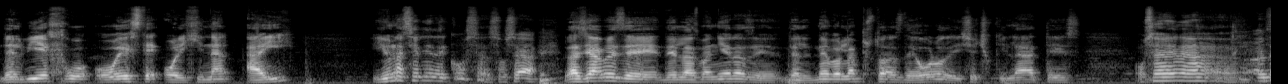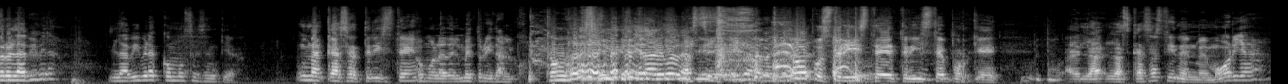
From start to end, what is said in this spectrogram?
del viejo oeste original ahí y una serie de cosas. O sea, las llaves de, de las bañeras de, del Neverland, pues todas de oro de 18 quilates. O sea, era Pero la vibra, la vibra, ¿cómo se sentía? Una casa triste. Como la del Metro Hidalgo. Como la de Metro Hidalgo, la- Sí. No, pues triste, triste, porque la- las casas tienen memoria.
